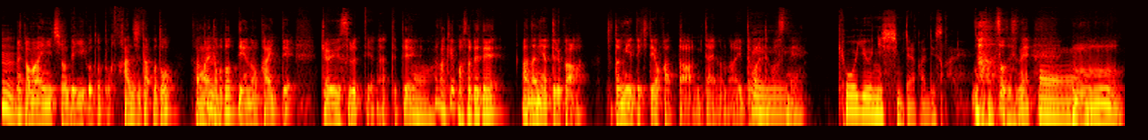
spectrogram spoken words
うんなんか毎日の出来事とか感じたこと、考えたことっていうのを書いて共有するっていうのをやってて、うんなんか結構それで、あ、何やってるか、ちょっと見えてきてよかった、みたいなのは言ってもらえてますね。共有日誌みたいな感じですかね。そうですね。ううんんうん。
